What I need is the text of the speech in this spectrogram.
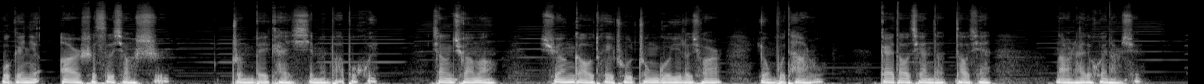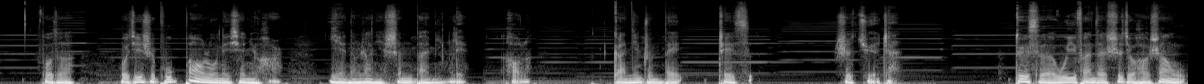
我给你二十四小时，准备开新闻发布会，向全网宣告退出中国娱乐圈，永不踏入。该道歉的道歉，哪儿来的回哪儿去。否则，我即使不暴露那些女孩。”也能让你身败名裂。好了，赶紧准备，这次是决战。对此，吴亦凡在十九号上午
